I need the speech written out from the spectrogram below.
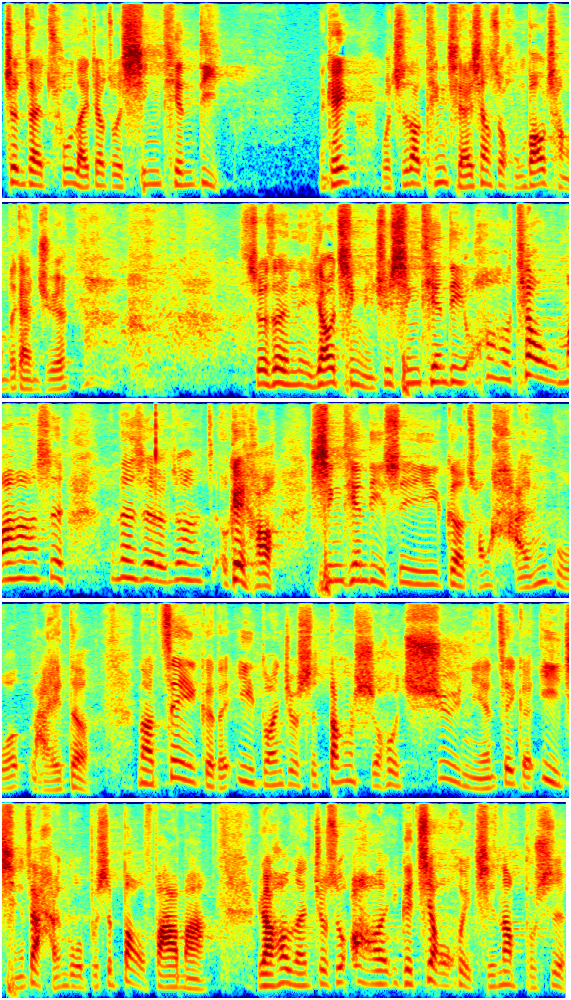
正在出来，叫做新天地。OK，我知道听起来像是红包场的感觉，所以说你邀请你去新天地哦跳舞吗？是，那是说 OK 好，新天地是一个从韩国来的，那这个的异端就是当时候去年这个疫情在韩国不是爆发吗？然后呢就说啊一个教会其实那不是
